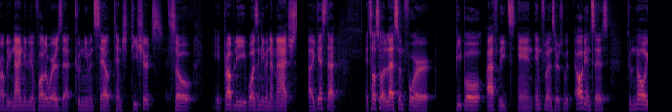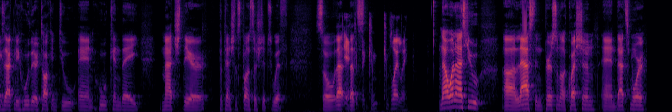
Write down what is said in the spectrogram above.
probably 9 million followers that couldn't even sell 10 t-shirts. So it probably wasn't even a match. I guess that it's also a lesson for people, athletes, and influencers with audiences to know exactly who they're talking to and who can they match their potential sponsorships with. So that yeah, that's com- completely. Now I want to ask you uh, last and personal question, and that's more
